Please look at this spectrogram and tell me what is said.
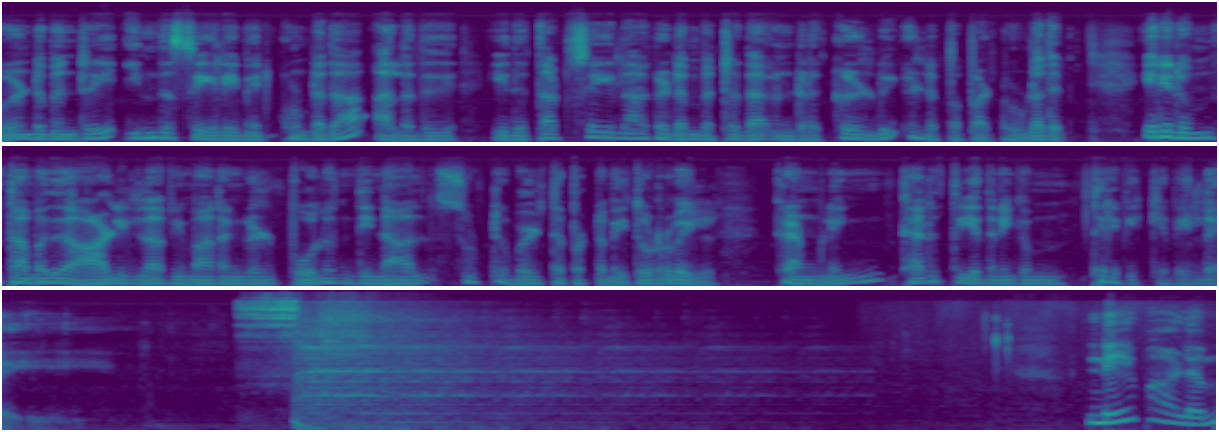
வேண்டுமென்றே இந்த செயலை மேற்கொண்டதா அல்லது இது தற்செயலாக இடம்பெற்றதா என்ற கேள்வி எழுப்பப்பட்டுள்ளது. எனினும் தமது ஆளில்லா விமானங்கள் போலந்தினால் சுட்டு வீழ்த்தப்பட்டமை தொடர்பில் கிரம்லிங் கருத்து எதனையும் தெரிவிக்கவில்லை. நேபாளம்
